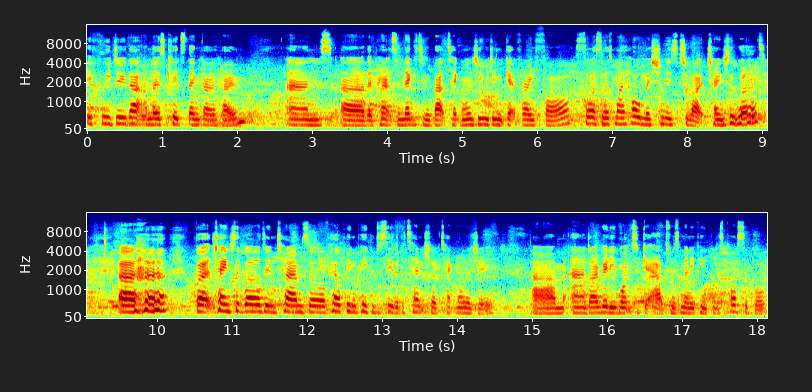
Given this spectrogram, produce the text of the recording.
if we do that and those kids then go home, and uh, their parents are negative about technology, we didn't get very far. So I suppose my whole mission is to like change the world, uh, but change the world in terms of helping people to see the potential of technology. Um, and I really want to get out to as many people as possible.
